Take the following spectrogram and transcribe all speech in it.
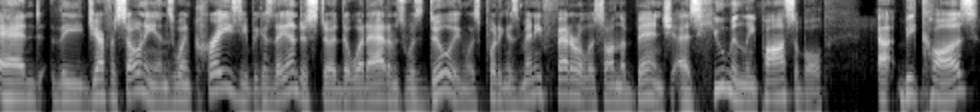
And the Jeffersonians went crazy because they understood that what Adams was doing was putting as many Federalists on the bench as humanly possible uh, because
